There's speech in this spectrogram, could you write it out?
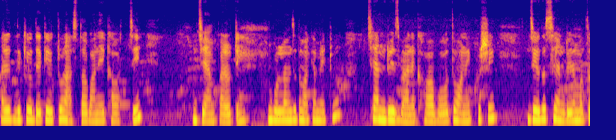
আর এদিকে ওদেরকে একটু নাস্তাও বানিয়ে খাওয়াচ্ছি, জ্যাম পারোটি। বললাম যে তোমাকে আমি একটু স্যান্ডউইচ বানিয়ে খাওয়াবো, তো অনেক খুশি। যেহেতু স্যান্ডউইচের মতো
